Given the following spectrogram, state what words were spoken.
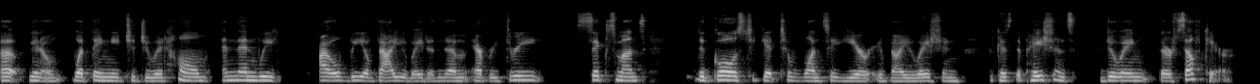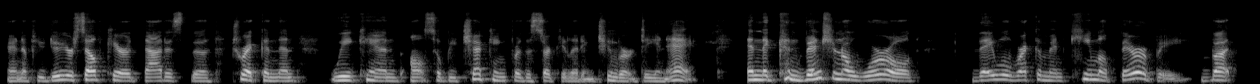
uh, you know, what they need to do at home. And then we, I will be evaluating them every three, six months. The goal is to get to once a year evaluation because the patients doing their self care. And if you do your self care, that is the trick. And then we can also be checking for the circulating tumor DNA. In the conventional world, they will recommend chemotherapy, but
